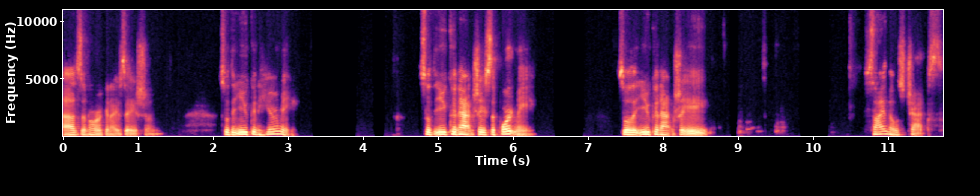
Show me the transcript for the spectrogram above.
as an organization so that you can hear me, so that you can actually support me, so that you can actually sign those checks.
